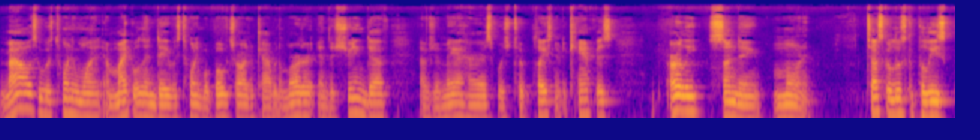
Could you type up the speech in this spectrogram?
Miles, who was 21, and Michael Lynn Davis, 20, were both charged with capital murder and the shooting death of Jamea Harris, which took place near the campus early Sunday morning. Tuscaloosa Police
